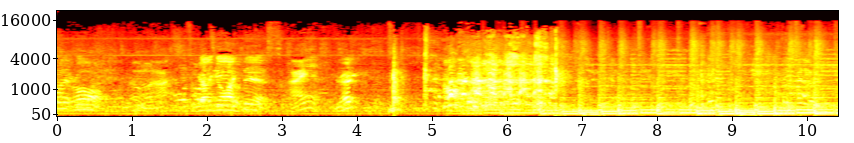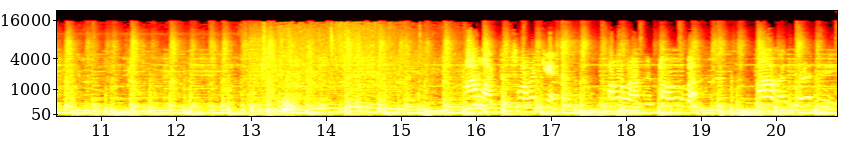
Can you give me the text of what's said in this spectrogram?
doing it wrong. No, I'm not. You gotta go like this. I am. You ready? I like to twerk it over and over. I like Britney.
